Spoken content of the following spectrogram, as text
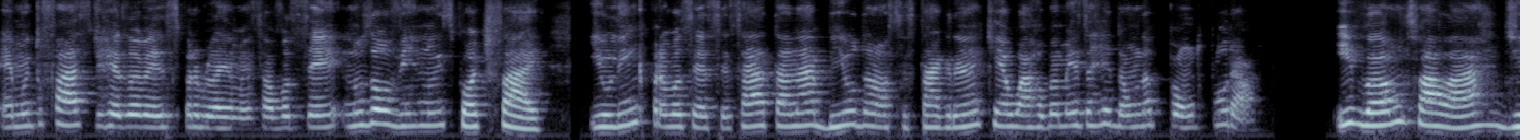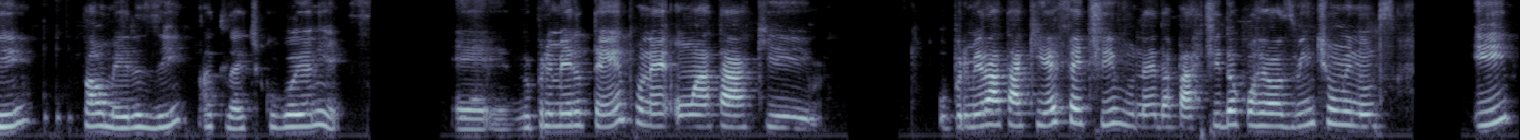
É muito fácil de resolver esse problema. É só você nos ouvir no Spotify. E o link para você acessar está na bio do nosso Instagram, que é o arroba mesarredonda.plural. E vamos falar de Palmeiras e Atlético Goianiense. É, no primeiro tempo, né, um ataque. O primeiro ataque efetivo né, da partida ocorreu aos 21 minutos e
